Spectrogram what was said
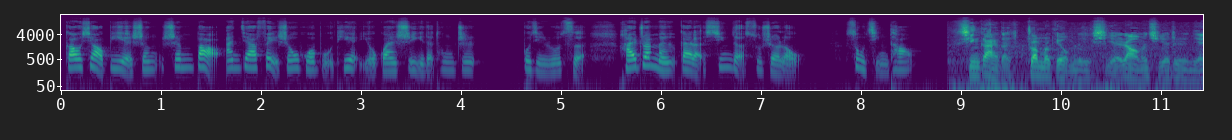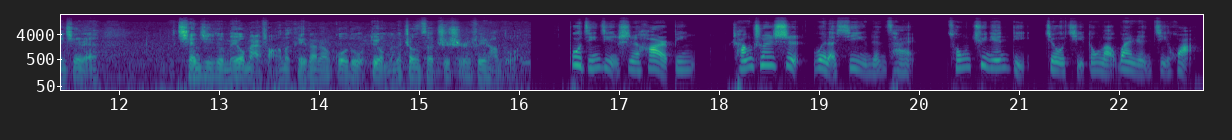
高校毕业生申报安家费生活补贴有关事宜的通知。不仅如此，还专门盖了新的宿舍楼。宋秦涛：新盖的，专门给我们这个企业，让我们企业这些年轻人。前期就没有买房的，可以在那儿过渡，对我们的政策支持是非常多。不仅仅是哈尔滨，长春市为了吸引人才，从去年底就启动了万人计划。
